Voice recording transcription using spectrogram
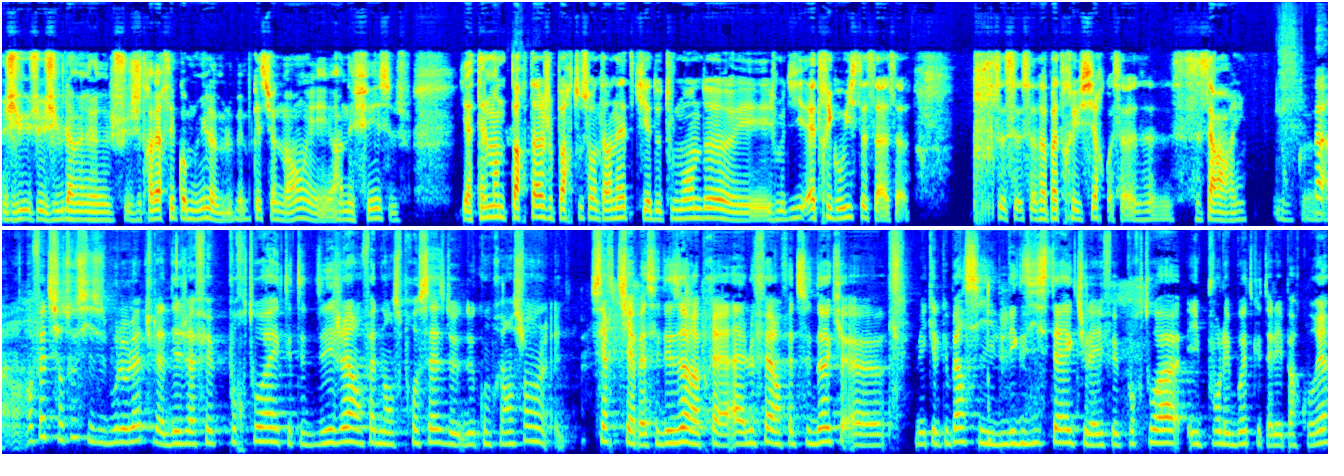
j'ai eu la j'ai traversé comme lui le, même questionnement et en effet il y a tellement de partage partout sur internet qui aide tout le monde et je me dis être égoïste ça ça ça, va pas te réussir quoi ça, ça, sert à rien. Bah, en fait, surtout si ce boulot-là, tu l'as déjà fait pour toi et que tu étais déjà en fait dans ce process de compréhension, certes, tu as passé des heures après à le faire, en fait, ce doc, euh, mais quelque part, s'il existait et que tu l'avais fait pour toi et pour les boîtes que tu allais parcourir,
